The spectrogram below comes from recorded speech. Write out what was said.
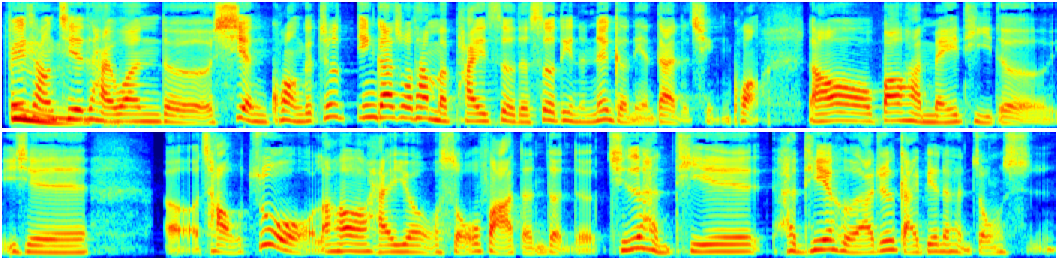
非常接台湾的现况，就应该说他们拍摄的设定的那个年代的情况，然后包含媒体的一些呃炒作，然后还有手法等等的，其实很贴很贴合啊，就是改编的很忠实。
